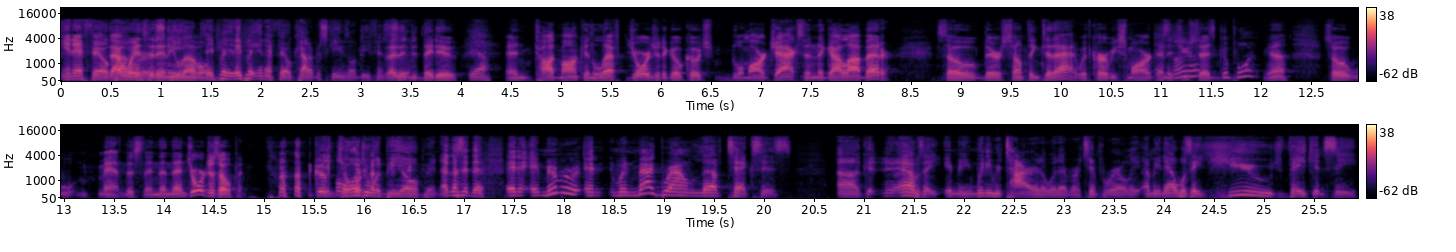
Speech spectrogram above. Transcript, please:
NFL that caliber wins at any schemes. level. They play they play NFL caliber schemes on defense. They, they do. Yeah. And Todd Monken left Georgia to go coach Lamar Jackson, and it got a lot better. So there's something to that with Kirby Smart, That's and as you that's said, a good point. Yeah. So man, this and then then Georgia's open. good And Georgia would be open. Like I said, the, and, and remember, and when Mack Brown left Texas, uh, that was a. I mean, when he retired or whatever temporarily, I mean that was a huge vacancy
